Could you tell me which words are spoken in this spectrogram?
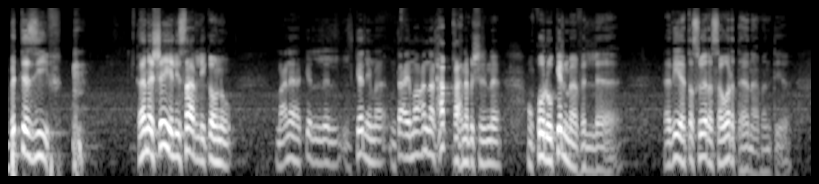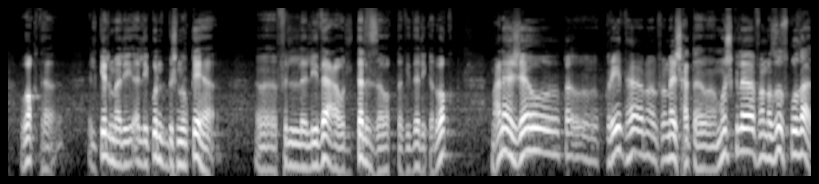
بالتزييف. أنا الشيء اللي صار لي كونه معناها الكلمة نتاعي ما عندنا الحق إحنا باش نقولوا كلمة في هذه تصويرة صورتها أنا فهمتي وقتها. الكلمة اللي, اللي كنت باش نلقيها آه، في الإذاعة والتلفزة وقتها في ذلك الوقت. معناها جاو قريتها ما فماش حتى مشكلة فما زوز قضاة.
